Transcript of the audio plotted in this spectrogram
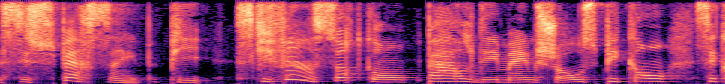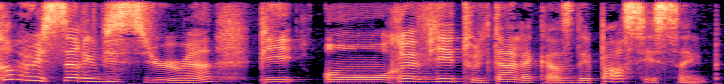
c'est super simple. Puis ce qui fait en sorte qu'on parle des mêmes choses, puis qu'on c'est comme un servicieux, hein. Puis on revient tout le temps à la case départ, c'est simple.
